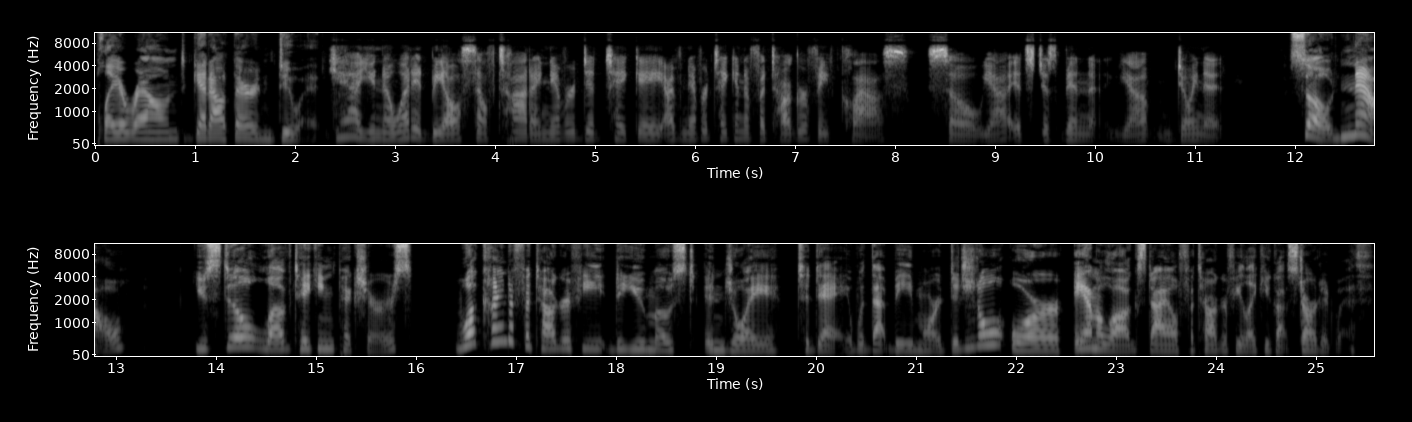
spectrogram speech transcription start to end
play around, get out there and do it? Yeah, you know what? It'd be all self-taught. I never did take a, I've never taken a photography class. So, yeah, it's just been, yeah, doing it. So, now you still love taking pictures. What kind of photography do you most enjoy today? Would that be more digital or analog style photography like you got started with?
